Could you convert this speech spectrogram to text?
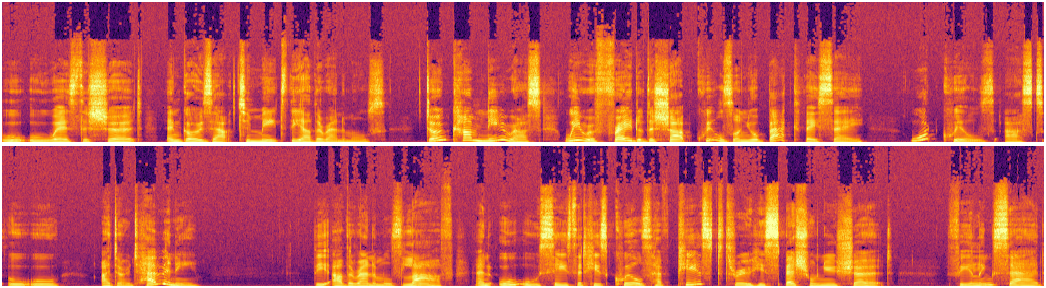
Oo Oo wears the shirt and goes out to meet the other animals. Don't come near us. We're afraid of the sharp quills on your back, they say. What quills? asks Oo Oo. I don't have any. The other animals laugh, and Oo sees that his quills have pierced through his special new shirt. Feeling sad,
